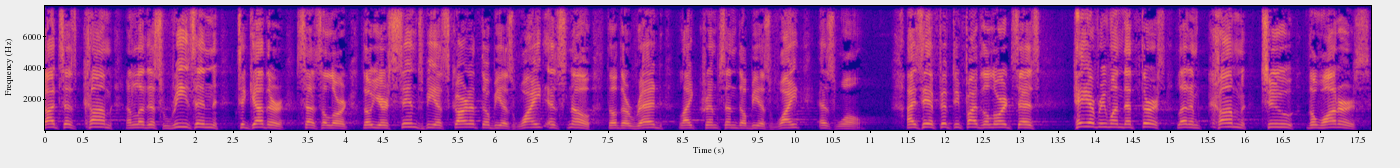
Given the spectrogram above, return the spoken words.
God says, come and let us reason together, says the Lord. Though your sins be as scarlet, they'll be as white as snow. Though they're red like crimson, they'll be as white as wool. Isaiah 55, the Lord says, Hey, everyone that thirsts, let him come to the waters.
